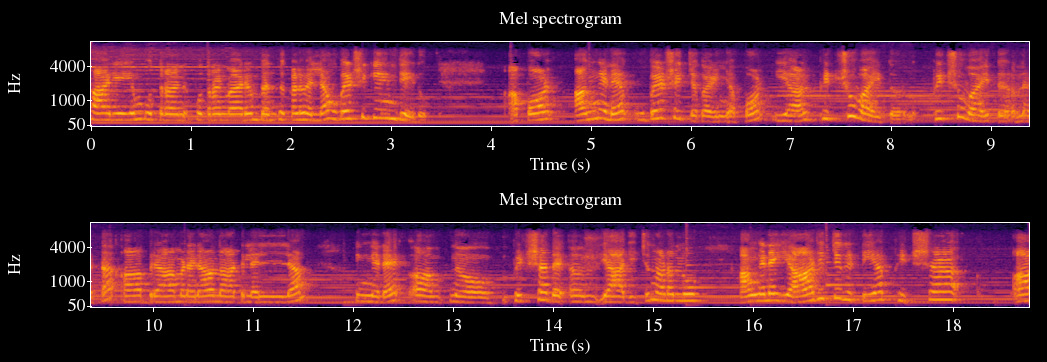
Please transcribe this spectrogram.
ഭാര്യയും പുത്രൻ പുത്രന്മാരും ബന്ധുക്കളും എല്ലാം ഉപേക്ഷിക്കുകയും ചെയ്തു. അപ്പോൾ അങ്ങനെ ഉപേക്ഷിച്ചു കഴിഞ്ഞപ്പോൾ ഇയാൾ ഭിക്ഷുവായി തീർന്നു. ഭിക്ഷുവായി തീർന്നിട്ട് ആ ബ്രാഹ്മണൻ ആ നാട്ടിലെല്ലാം ഇങ്ങനെ ഭിക്ഷ യാചിച്ചു നടന്നു. അങ്ങനെ യാചിച്ചു കിട്ടിയ ഭിക്ഷ ആ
